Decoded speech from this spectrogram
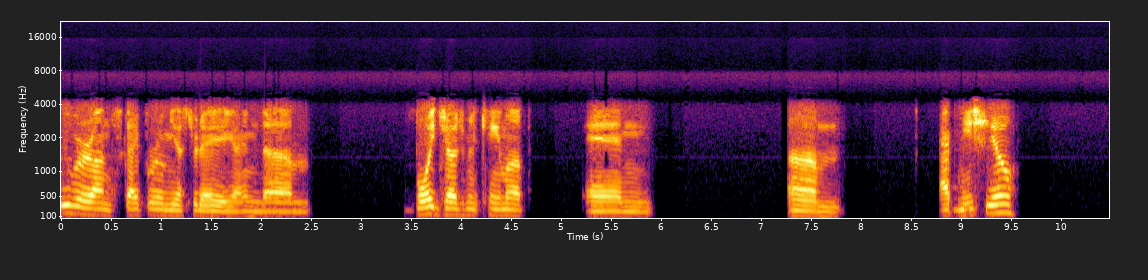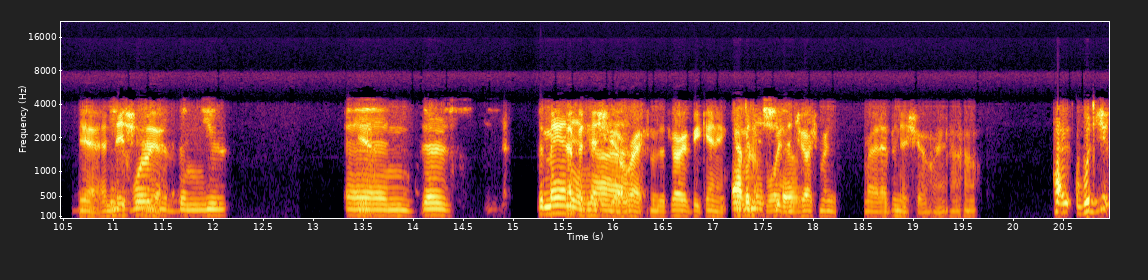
we were on Skype room yesterday, and um, void judgment came up, and um, ab initio. Yeah, These words yeah. have been used, and there's the man Ab in uh, right from the very beginning. ab avoid the judgment, right? Ab initio, right? Uh-huh. Would you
